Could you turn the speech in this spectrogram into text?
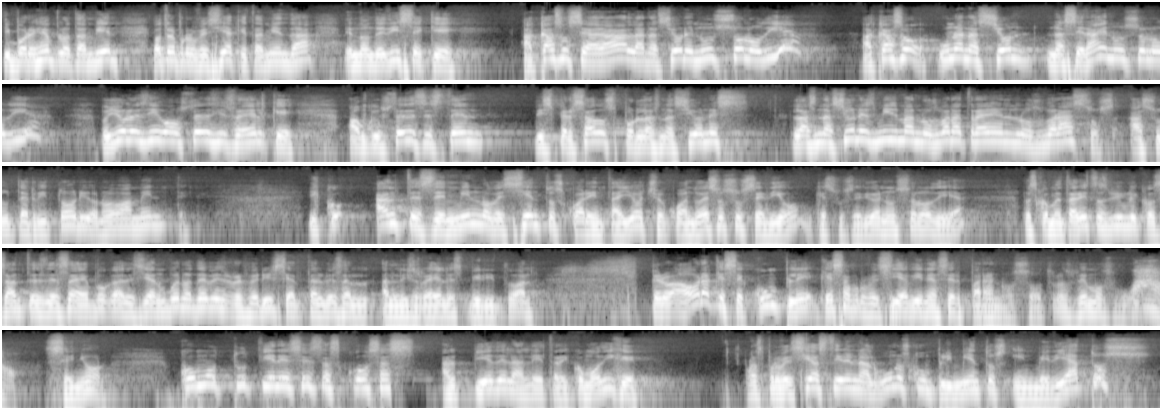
Y por ejemplo, también otra profecía que también da en donde dice que ¿acaso se hará la nación en un solo día? ¿Acaso una nación nacerá en un solo día? Pues yo les digo a ustedes, Israel, que aunque ustedes estén dispersados por las naciones, las naciones mismas nos van a traer en los brazos a su territorio nuevamente. Y antes de 1948, cuando eso sucedió, que sucedió en un solo día, los comentaristas bíblicos antes de esa época decían, bueno, debe referirse tal vez al, Israel espiritual. Pero ahora que se cumple, que esa profecía viene a ser para nosotros, vemos, wow, Señor, ¿cómo tú tienes esas cosas al pie de la letra? Y como dije, las profecías tienen algunos cumplimientos inmediatos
